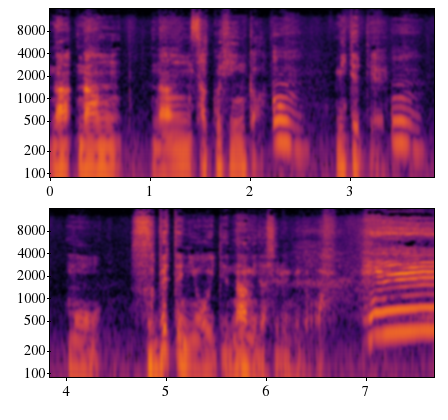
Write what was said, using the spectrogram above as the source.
な何何作品かうん見ててうん。もう全てにおいて涙してるんやけど。へ え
